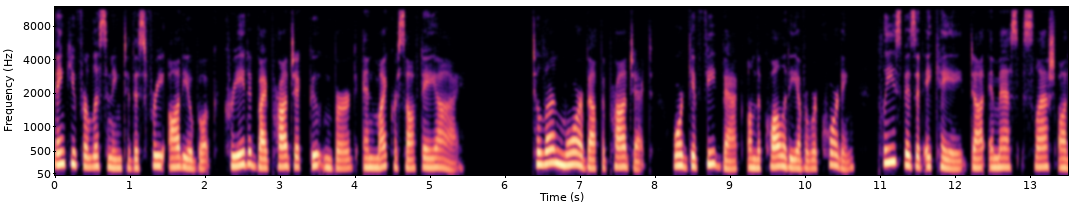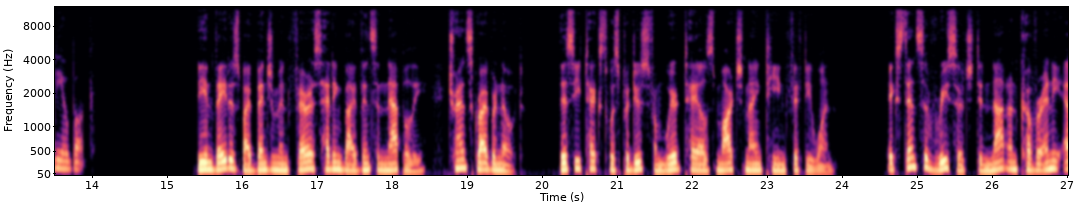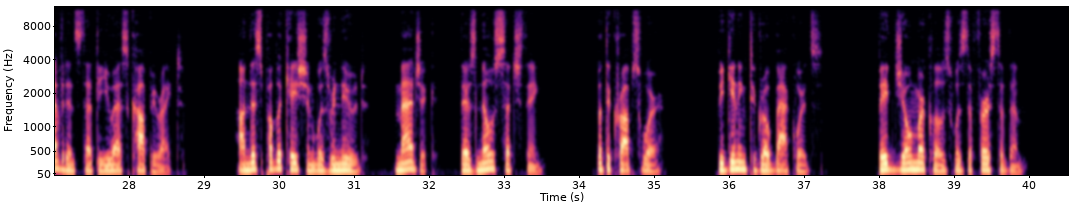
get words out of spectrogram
Thank you for listening to this free audiobook created by Project Gutenberg and Microsoft AI. To learn more about the project or give feedback on the quality of a recording, please visit aka.ms/audiobook. The Invaders by Benjamin Ferris, heading by Vincent Napoli, transcriber note. This e text was produced from Weird Tales, March 1951. Extensive research did not uncover any evidence that the U.S. copyright on this publication was renewed. Magic, there's no such thing. But the crops were beginning to grow backwards. Big Joe Merklos was the first of them.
